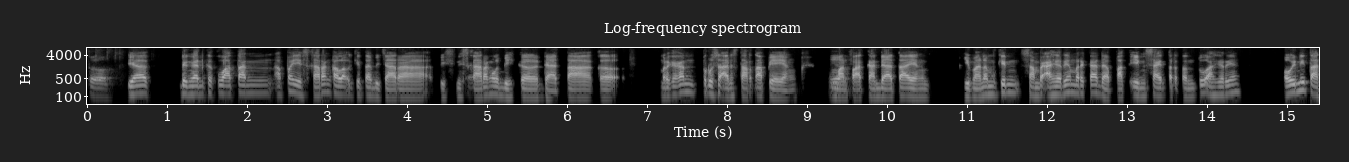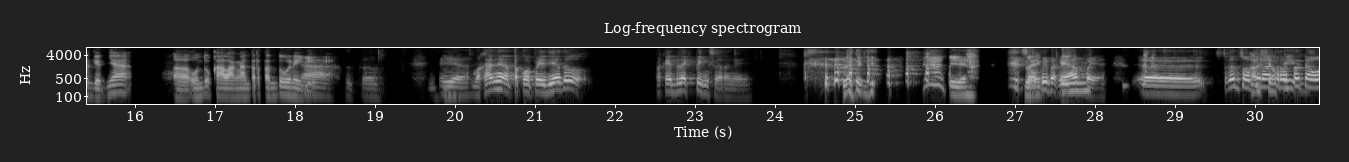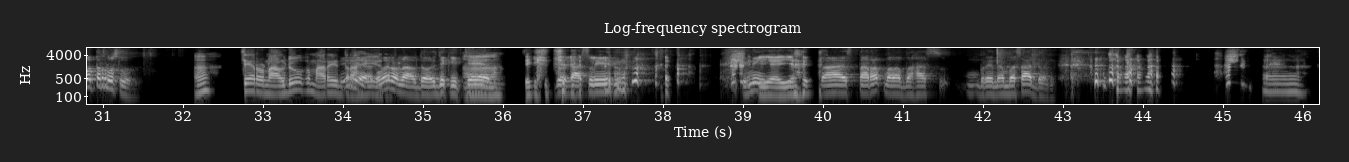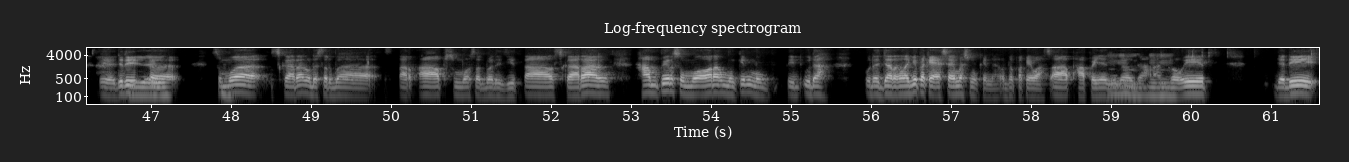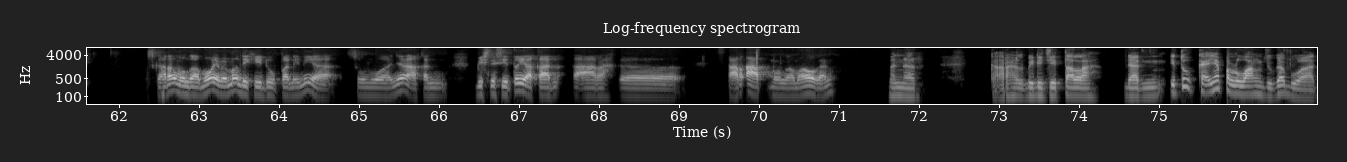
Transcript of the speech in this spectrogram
Betul Ya dengan kekuatan apa ya sekarang kalau kita bicara bisnis sekarang lebih ke data ke mereka kan perusahaan startup ya yang Iya. memanfaatkan data yang gimana mungkin sampai akhirnya mereka dapat insight tertentu akhirnya oh ini targetnya eh, untuk kalangan tertentu nih gitu. Nah, betul. Iya, makanya Tokopedia tuh pakai Blackpink sekarang kayaknya. Iya. Shopee pakai Blackpink. apa ya? Eh, kan Shopee Ah, rata-rata cowok terus loh. C Ronaldo kemarin Iya, terakhir. kemarin Ronaldo, Jackie Ah, Chan, Jackie Joe Chan. Taslim. Ini Iya iya. bahas startup malah bahas brand ambassador. Ah, Iya, jadi Iya, iya. eh, semua sekarang udah serba startup, semua serba digital. Sekarang hampir semua orang mungkin udah udah jarang lagi pakai SMS mungkin ya, udah pakai WhatsApp, HP-nya juga Hmm, udah hmm. Android. Jadi sekarang mau nggak mau ya memang di kehidupan ini ya semuanya akan bisnis itu ya akan ke arah ke startup mau nggak mau kan? Bener. Ke arah lebih digital lah. Dan itu kayaknya peluang juga buat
